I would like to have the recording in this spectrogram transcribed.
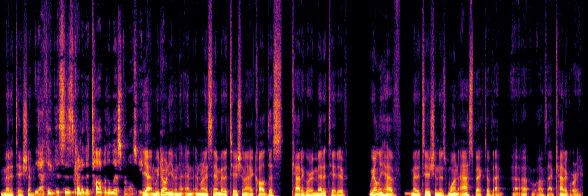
meditation. Yeah, I think this is kind of the top of the list for most people. Yeah, and we don't even, and, and when I say meditation, I call this category meditative. We only have meditation as one aspect of that, uh, of that category.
